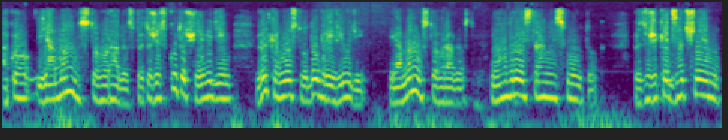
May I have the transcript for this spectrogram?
Ako ja mám z toho radosť, pretože skutočne vidím veľké množstvo dobrých ľudí. Ja mám z toho radosť. No na druhej strane smútok. Pretože keď začnem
